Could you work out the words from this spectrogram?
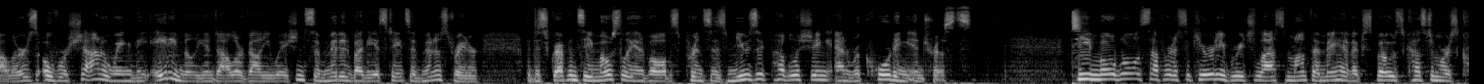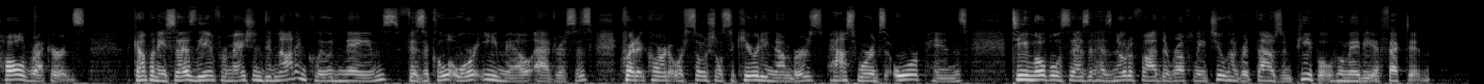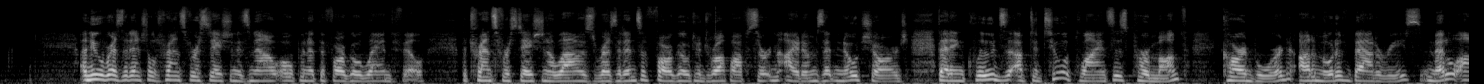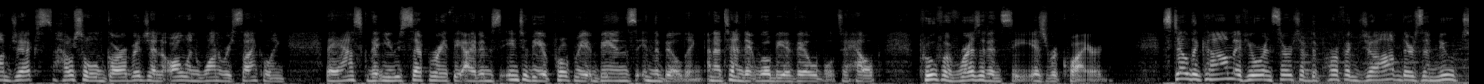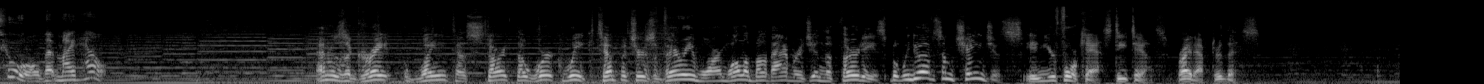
overshadowing the $80 million valuation submitted by the estate's administrator. The discrepancy mostly involves Prince's music publishing and recording interests. T-Mobile suffered a security breach last month that may have exposed customers' call records. The company says the information did not include names, physical or email addresses, credit card or social security numbers, passwords or PINs. T-Mobile says it has notified the roughly 200,000 people who may be affected. A new residential transfer station is now open at the Fargo landfill. The transfer station allows residents of Fargo to drop off certain items at no charge. That includes up to two appliances per month, cardboard, automotive batteries, metal objects, household garbage, and all-in-one recycling. They ask that you separate the items into the appropriate bins in the building. An attendant will be available to help. Proof of residency is required. Still to come, if you're in search of the perfect job, there's a new tool that might help. And it was a great way to start the work week. Temperatures very warm, well above average in the 30s. But we do have some changes in your forecast. Details right after this.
